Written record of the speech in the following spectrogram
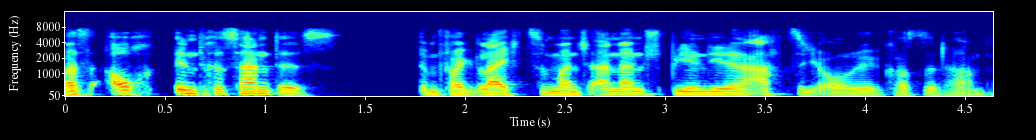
Was auch interessant ist im Vergleich zu manch anderen Spielen, die dann 80 Euro gekostet haben.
